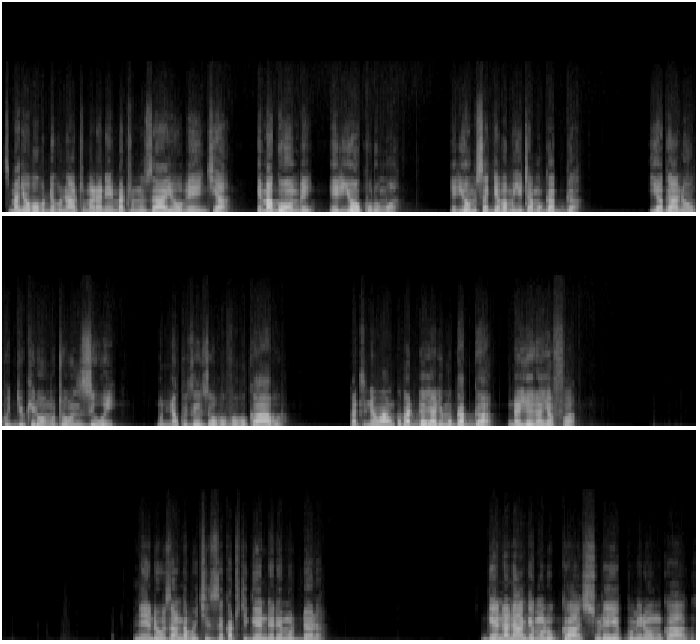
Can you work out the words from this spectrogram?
simanyi oba obudde bunaatumala ne mbatunuzaayo oba enkya. Emagombe eriyo okulumwa eri omusajja bamuyita mugagga. Yagaana okujjukira omutonzi we mu nnaku ze ez'obuvubuka bwe. Kati newankubadde yali mugagga naye era yafa naye ndowooza nga bwe kizze katukigenderemu ddala? Genda nange mu lukka ssula ey'ekkumi n'omukaaga.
